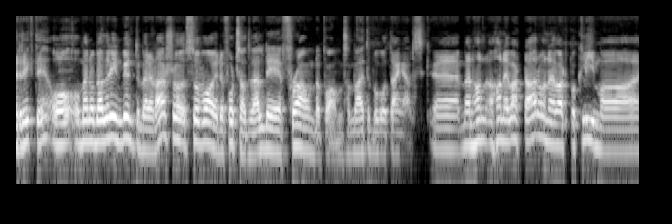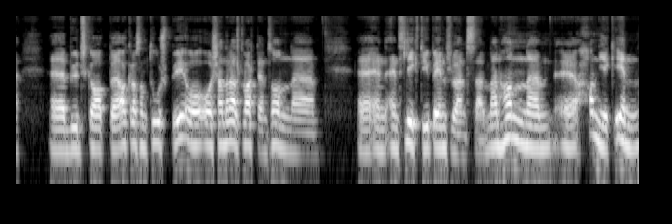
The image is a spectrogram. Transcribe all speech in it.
Riktig. Og, og, men når Bellerin begynte med det der, så, så, var det fortsatt veldig frowned upon, som det heter på godt engelsk. Eh, men han, han, har vært der, og han har vært på klimabudskapet, akkurat som Thorsby, og, og generelt vært en sånn eh, en, en, slik type influenser. Men han, eh, han, gikk inn,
